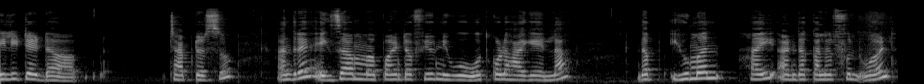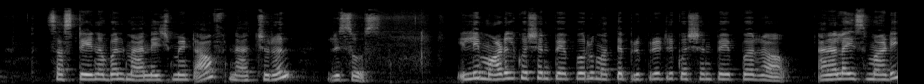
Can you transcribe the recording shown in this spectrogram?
ಡಿಲೀಟೆಡ್ ಚಾಪ್ಟರ್ಸು ಅಂದರೆ ಎಕ್ಸಾಮ್ ಪಾಯಿಂಟ್ ಆಫ್ ವ್ಯೂ ನೀವು ಓದ್ಕೊಳ್ಳೋ ಹಾಗೆ ಇಲ್ಲ. The human eye and the colourful world sustainable management of natural resource ಇಲ್ಲಿ ಮಾಡೆಲ್ ಕ್ವಶನ್ ಪೇಪರ್ ಮತ್ತೆ ಪ್ರಿಪರೇಟರಿ ಕ್ವೆಶನ್ ಪೇಪರ್ ಅನಲೈಸ್ ಮಾಡಿ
